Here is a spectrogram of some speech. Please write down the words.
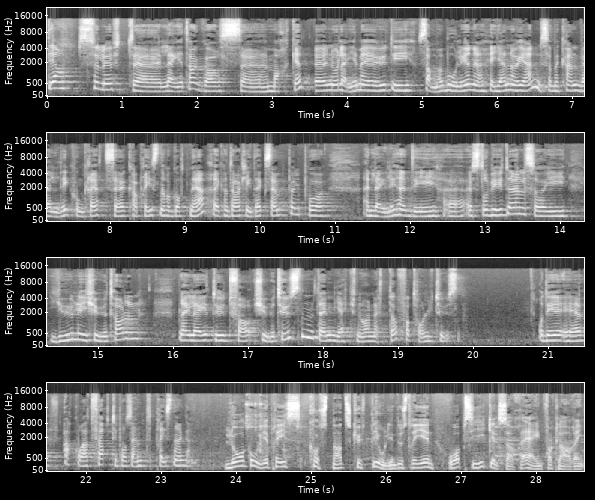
Det er absolutt eh, leietakers eh, marked. Eh, nå leier vi ut de samme boligene igjen og igjen, så vi kan veldig konkret se hva prisen har gått ned. Jeg kan ta et lite eksempel på en leilighet i Østre bydel, så i juli 2012 ble leid ut for 20 000. Den gikk nå nettopp for 12 000. Og det er akkurat 40 prisnedgang. Låg oljepris, kostnadskutt i oljeindustrien og oppsigelser er en forklaring.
